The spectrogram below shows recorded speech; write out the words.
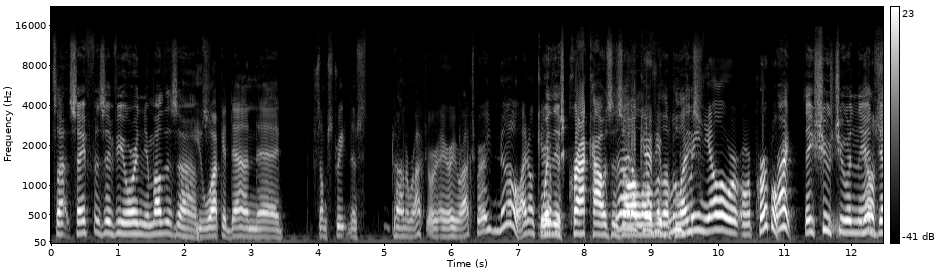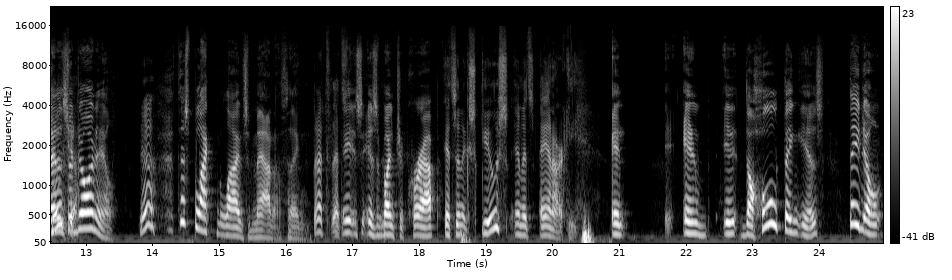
Is that safe as if you were in your mother's arms? You walking down uh, some street in this town of Rox or area of Roxbury? No, I don't care. Where there's you- crack houses no, I all don't care if over you're the blue, place. green, yellow, or, or purple. Right. They shoot you in there They'll dead as a doornail. Yeah, This Black Lives Matter thing that's that's. is, is a bunch of crap. it's an excuse and it's anarchy. And, and it, the whole thing is they don't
